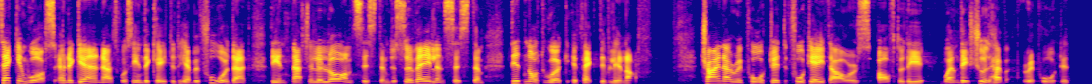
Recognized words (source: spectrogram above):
Second was, and again, as was indicated here before, that the international alarm system, the surveillance system, did not work effectively enough. China reported 48 hours after the, when they should have reported.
